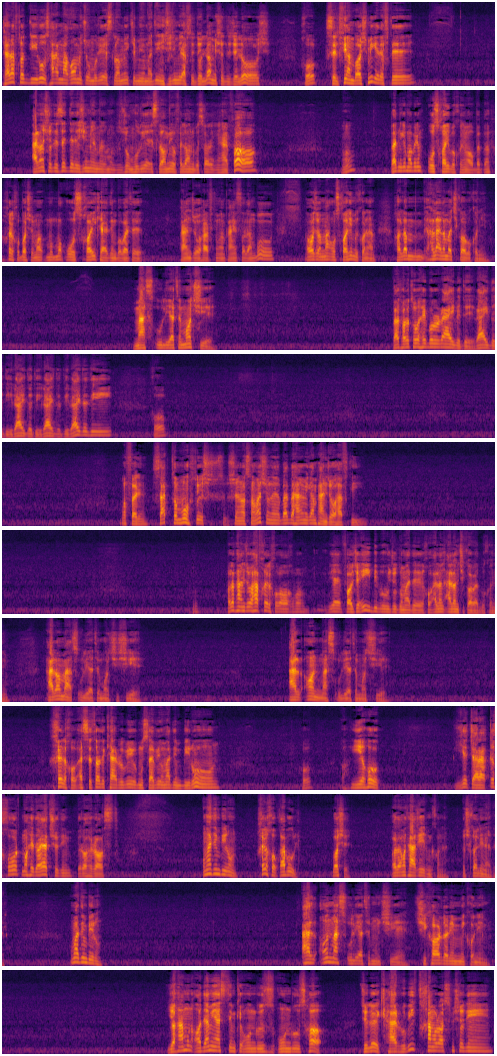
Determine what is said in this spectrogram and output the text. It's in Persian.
طرف تا دیروز هر مقام جمهوری اسلامی که می اومده اینجوری می‌رفته دلا می‌شده جلوش خب سلفی هم باش می‌گرفته. الان شده ضد رژیم جمهوری اسلامی و فلان و بسار این حرفا. بعد میگه ما بریم عذرخواهی بکنیم. خیلی خوب باشه. ما ما عذرخواهی کردیم بابت 57 که من 5 سالم بود. آقا جان من عذرخواهی می‌کنم. حالا حالا الان باید چیکار بکنیم؟ مسئولیت ما چیه؟ بعد حالا تو هی برو رأی بده. رأی دادی رأی دادی رأی دادی رأی دادی. خب؟ آفرین. صد تا مهر توی شناسنامه شونه بعد به همه میگم پنجاه هفتی. حالا پنجاه هفت خیلی خوب. آقا یه فاجعه ای بی به وجود اومده. خب الان الان چی کار باید بکنیم؟ الان مسئولیت ما چیه؟ الان مسئولیت ما چیه؟ خیلی خوب. از ستاد کروبی و موسوی اومدیم بیرون. خب. یهو یه جرقه خورد ما هدایت شدیم به راه راست. اومدیم بیرون. خیلی خوب قبول. باشه. آدما تغییر می‌کنن. اشکالی نداره. اومدیم بیرون. الان مسئولیتمون چیه؟ چی کار داریم می‌کنیم؟ یا همون آدمی هستیم که اون روز اون روزها جلوی کروبی خم و راست می شدیم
